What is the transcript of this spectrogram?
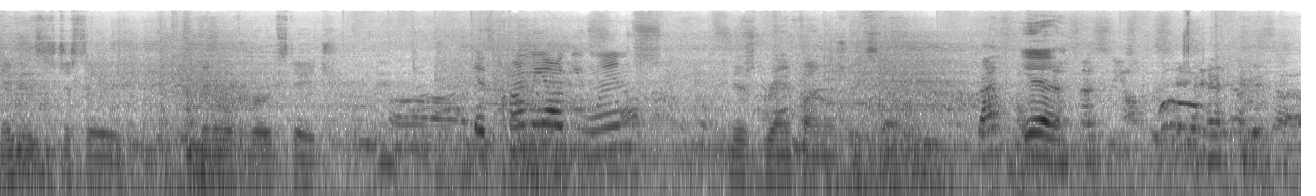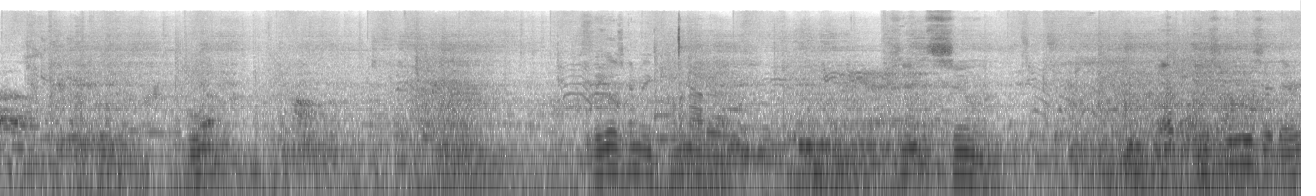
Maybe this is just a middle of the road stage. If Kamiyagi wins, There's grand finals reset. yeah. Leo's gonna be coming out of heat soon. Yep, he's gonna lose it. There he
